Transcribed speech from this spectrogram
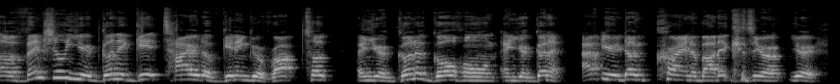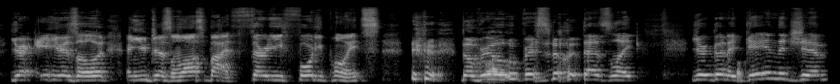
eventually you're gonna get tired of getting your rock took and you're gonna go home and you're gonna after you're done crying about it because you're you're you're eight years old and you just lost by 30 40 points. The real hoopers know what that's like. You're gonna get in the gym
